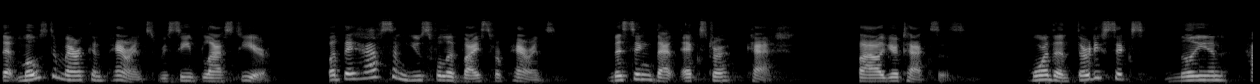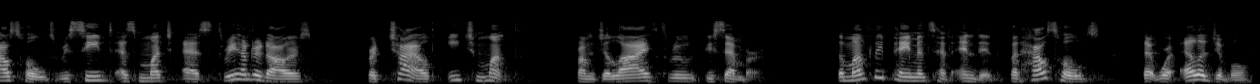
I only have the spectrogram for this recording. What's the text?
that most American parents received last year, but they have some useful advice for parents missing that extra cash. File your taxes. More than 36 million households received as much as $300 per child each month from July through December. The monthly payments have ended, but households that were eligible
